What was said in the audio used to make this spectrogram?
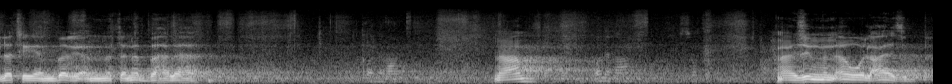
التي ينبغي أن نتنبه لها؟ نعم. إحنا عايزين من أول عازب.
